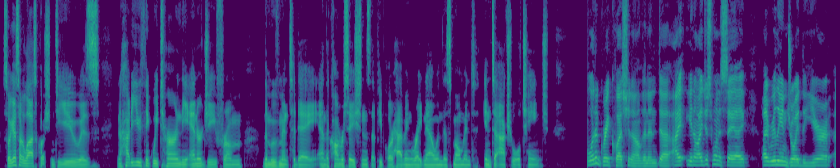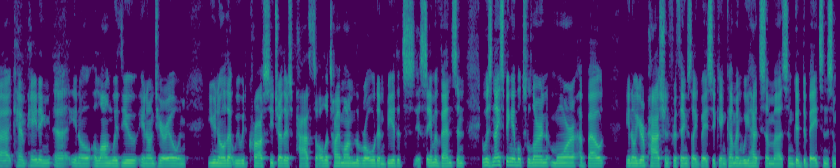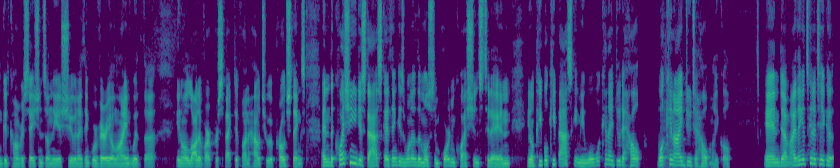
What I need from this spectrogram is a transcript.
So I guess our last question to you is, you know, how do you think we turn the energy from the movement today and the conversations that people are having right now in this moment into actual change? What a great question, Alvin. And uh, I, you know, I just want to say I I really enjoyed the year uh, campaigning, uh, you know, along with you in Ontario, and you know that we would cross each other's paths all the time on the road and be at the same events, and it was nice being able to learn more about you know your passion for things like basic income and we had some uh, some good debates and some good conversations on the issue and i think we're very aligned with uh, you know a lot of our perspective on how to approach things. And the question you just asked i think is one of the most important questions today and you know people keep asking me well what can i do to help? What can i do to help michael? And um, i think it's going to take a,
